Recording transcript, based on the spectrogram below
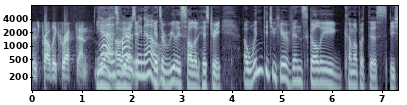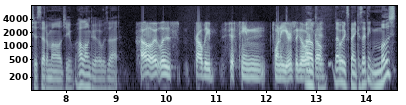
is probably correct then. Yeah, as Oh, far yeah. as we It- know. It's a really solid history. Uh, when did you hear Vin Scully come up with this specious etymology? How long ago was that? Oh, it was probably 15, 20 years ago or okay, so. that would explain because I think most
